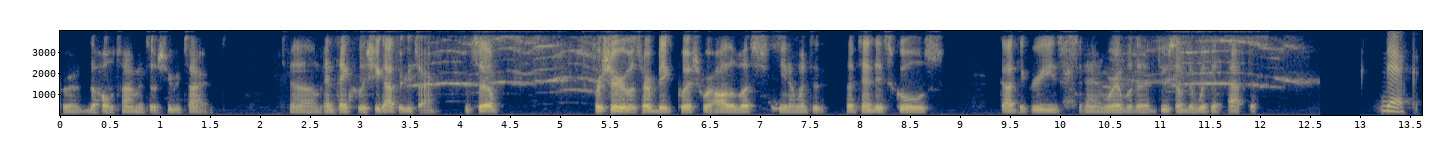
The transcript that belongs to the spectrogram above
for the whole time until she retired. Um, and thankfully, she got to retire. And so, for sure, it was her big push where all of us, you know, went to attended schools, got degrees and were able to do something with it after. Nick,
